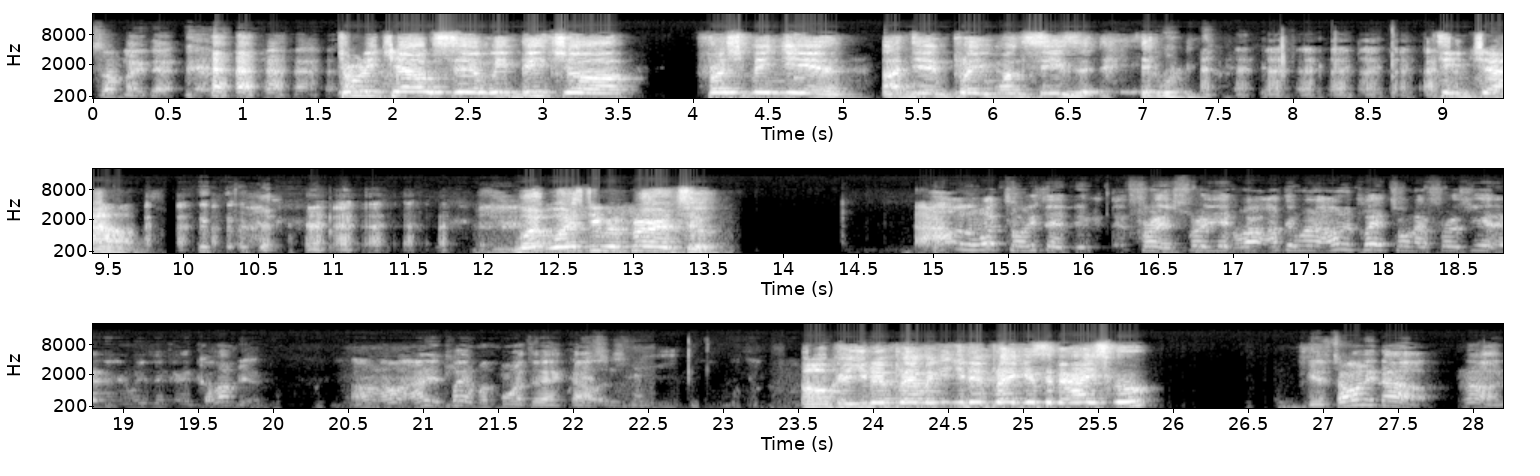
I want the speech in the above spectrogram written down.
Something like that. Tony Chow said we beat y'all freshman year. I didn't play one season. Team Chow. What what is he referring to? I don't know what Tony said. First, first year. Well, I think I only played Tony that first year that we was in Columbia. I don't know. I didn't play him much more after that college. Okay, you didn't play him. You didn't play against him in high school. Against Tony, no, no, not,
